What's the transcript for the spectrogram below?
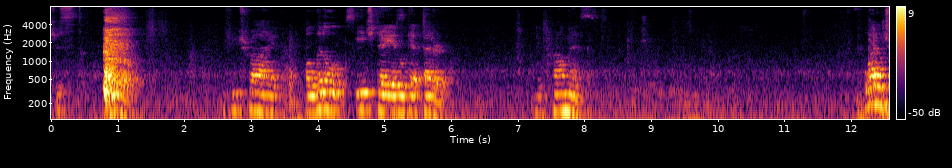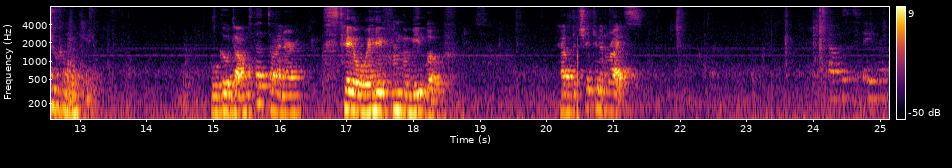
Just a little. If you try a little each day, it'll get better. Why don't you come with me? We'll go down to that diner, stay away from the meatloaf. Have the chicken and rice. That was his favorite.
